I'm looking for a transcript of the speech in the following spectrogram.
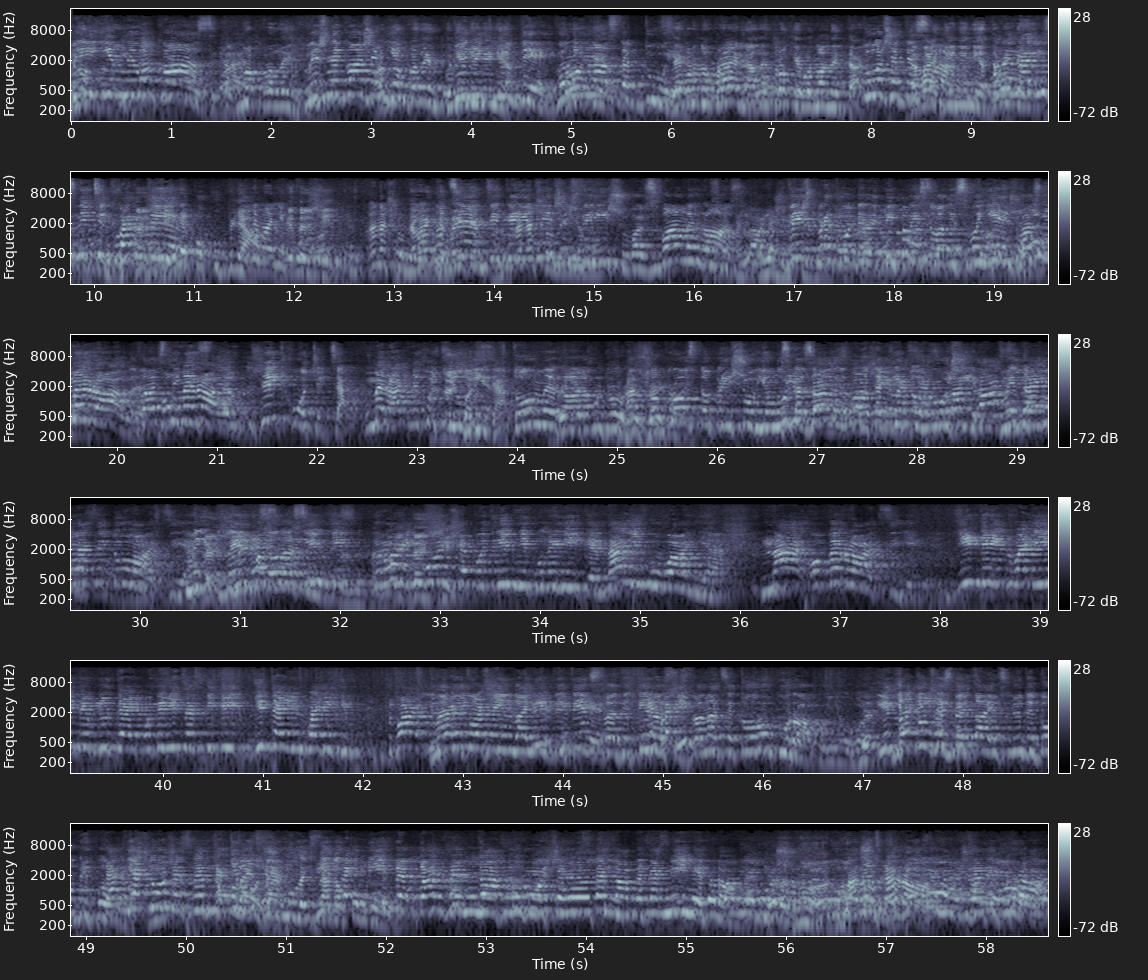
Ми їм не вказуємо. Ми ж не кажемо їм дуріть людей. Вони Трохи- нас так Це воно правильно, але трохи воно не так. Тоже те Давай, саме. ні, ні, ні, Вони давайте. на різниці квартири покупляли. Підождіть. А на що ми? Давайте Ну це вийдемо. керівник же ж вирішував з вами разом. Ви ж приходили, підписували своє ж вас. Умирали, умирали. Жити хочеться, умирати не Ні, хотілося. хто вмирав, а хто просто прийшов, йому сказали, отакі-то гроші ми дамо. ситуація. Ми ви. Край Підожди. конче потрібні були ліки на лікування, на операції. Діти інваліди в людей. Подивіться, скільки дітей інвалідів. Два У мене інваліда теж інвалід дитинства, дитина Інвалід- з 12-го року рак у нього. Я дуже теж звертаюсь, люди добрі Так я теж звернулася. Так і ми звернулись на Він допомогу. міг би дати так гроші, не сказав би на мій б дав. Одну, одну. Але не вкрав. не брав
